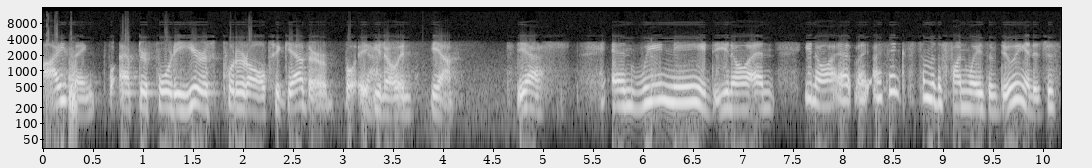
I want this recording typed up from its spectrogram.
I think, after 40 years, put it all together. But, Yes. You know, and yeah. Yes. And we need, you know, and you know, I, I- I think some of the fun ways of doing it is just,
